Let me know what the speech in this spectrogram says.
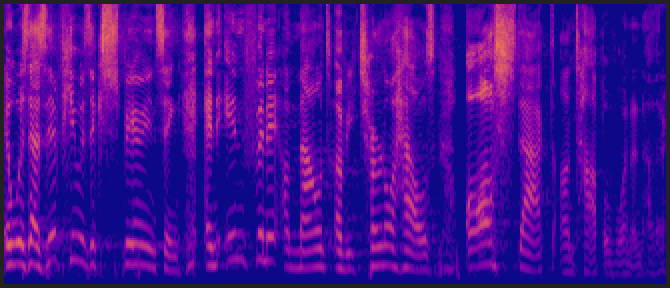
It was as if he was experiencing an infinite amount of eternal hells all stacked on top of one another.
